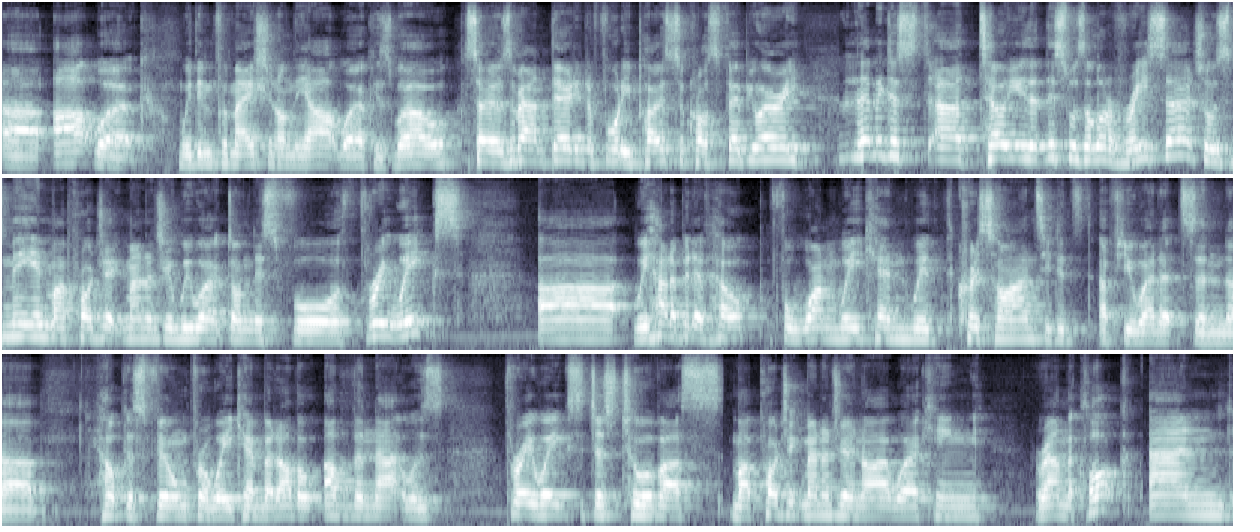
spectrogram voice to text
uh, artwork with information on the artwork as well. So it was around 30 to 40 posts across February. Let me just uh, tell you that this was a lot of research. It was me and my project manager. We worked on this for three weeks. Uh, we had a bit of help for one weekend with Chris Hines. He did a few edits and uh, helped us film for a weekend. But other, other than that, was three weeks, just two of us, my project manager and I working around the clock. And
